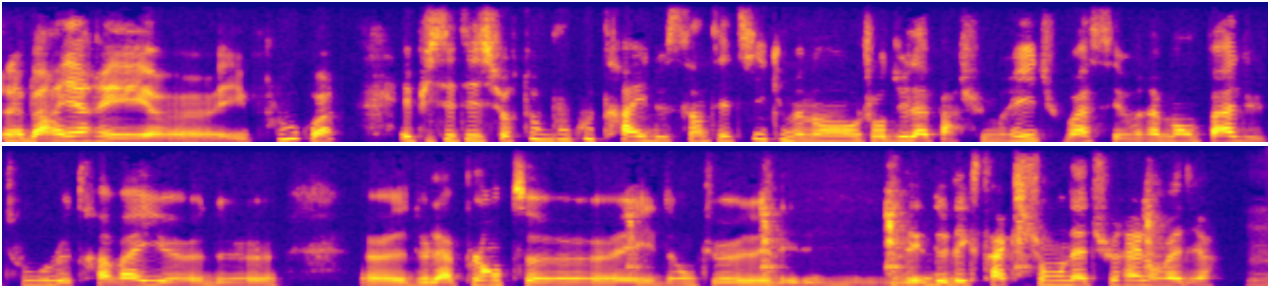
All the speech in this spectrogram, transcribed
la barrière est, euh, est floue quoi. Et puis c'était surtout beaucoup de travail de synthétique. Maintenant aujourd'hui la parfumerie, tu vois, c'est vraiment pas du tout le travail euh, de euh, de la plante et donc de, de l'extraction naturelle, on va dire. Mm.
